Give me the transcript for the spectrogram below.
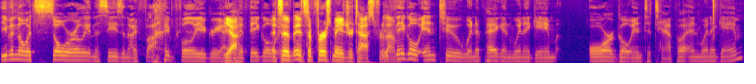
even though it's so early in the season, I, f- I fully agree. I Yeah. mean, if they go, It's if- a it's the first major test for if them. If they go into Winnipeg and win a game, or go into Tampa and win a game,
